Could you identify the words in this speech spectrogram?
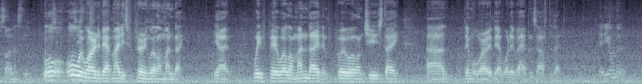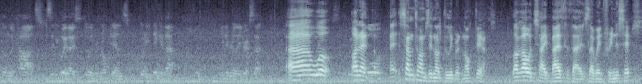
silence the? All, all we're worried about, mate, is preparing well on Monday. You know, we prepare well on Monday, then prepare well on Tuesday, uh, then we'll worry about whatever happens after that. Eddie, on the on the cards, specifically those deliberate knockdowns, what do you think of that? You didn't really address that. Uh, well, I don't. Uh, sometimes they're not deliberate knockdowns. Like I would say, both of those they went for intercepts.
